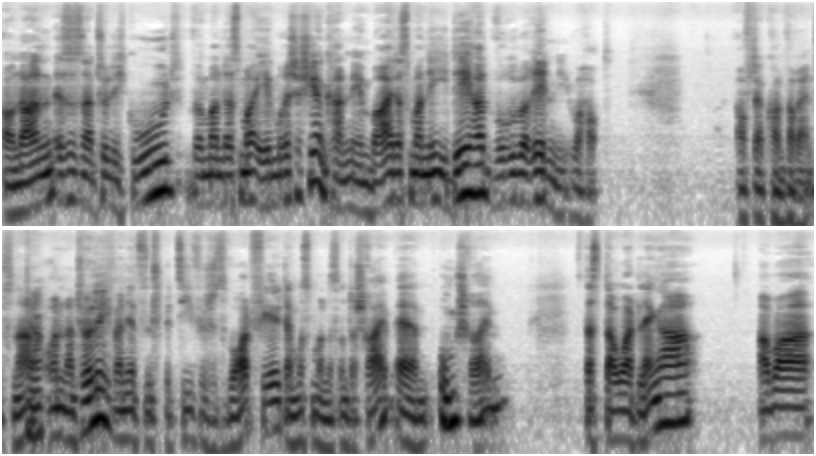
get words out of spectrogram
Und dann ist es natürlich gut, wenn man das mal eben recherchieren kann nebenbei, dass man eine Idee hat, worüber reden die überhaupt auf der Konferenz. Ne? Ja. Und natürlich, wenn jetzt ein spezifisches Wort fehlt, dann muss man das unterschreiben, äh, umschreiben. Das dauert länger, aber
